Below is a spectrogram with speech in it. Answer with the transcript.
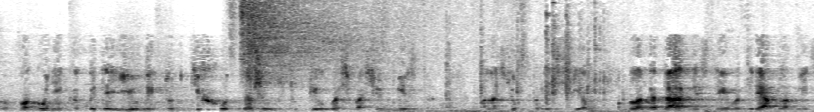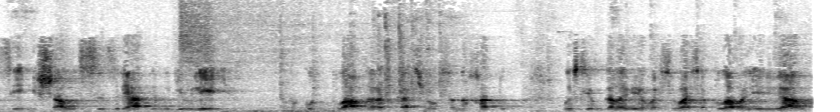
В вагоне какой-то юный Дон Кихот даже уступил Вась-Васю место. Панасюк присел. Благодарность на его дряблом лице мешалась с изрядным удивлением. Плавно раскачивался на ходу. Мысли в голове Вася-Вася плавали вяло,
